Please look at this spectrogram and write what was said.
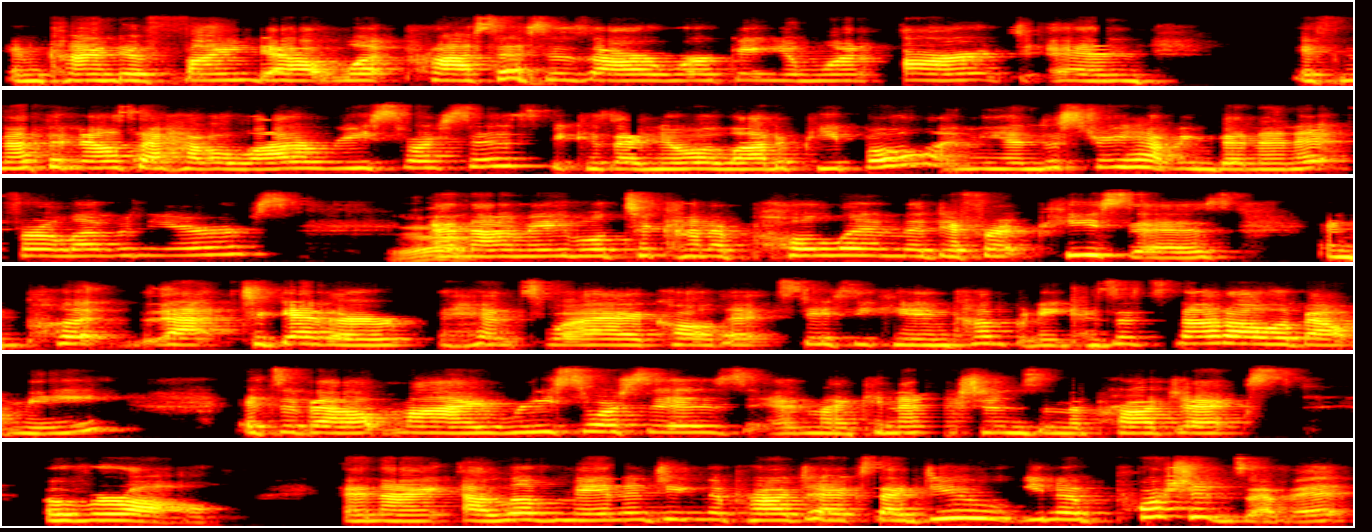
and kind of find out what processes are working and what aren't. And if nothing else, I have a lot of resources because I know a lot of people in the industry, having been in it for 11 years. Yeah. And I'm able to kind of pull in the different pieces and put that together. Hence why I called it Stacy King and Company, because it's not all about me. It's about my resources and my connections and the projects overall. And I, I love managing the projects. I do, you know, portions of it,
